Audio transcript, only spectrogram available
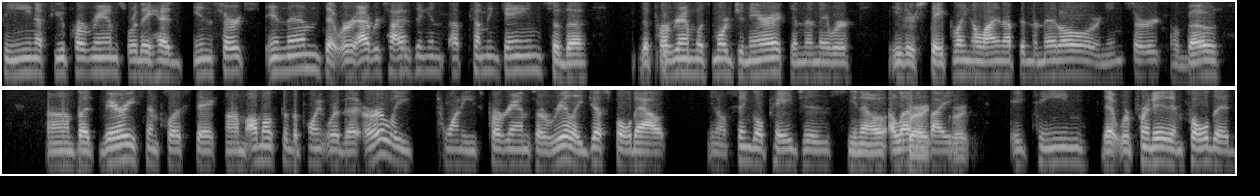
seen a few programs where they had inserts in them that were advertising an upcoming games. So the the program was more generic, and then they were either stapling a lineup in the middle or an insert or both. Um, but very simplistic, um, almost to the point where the early 20s programs are really just fold out, you know, single pages, you know, 11 right, by right. 18 that were printed and folded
